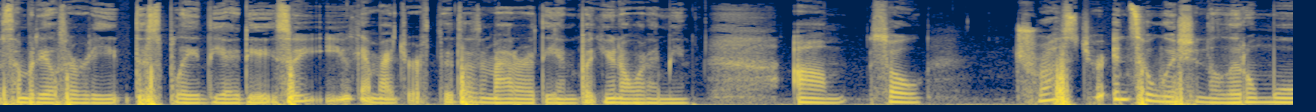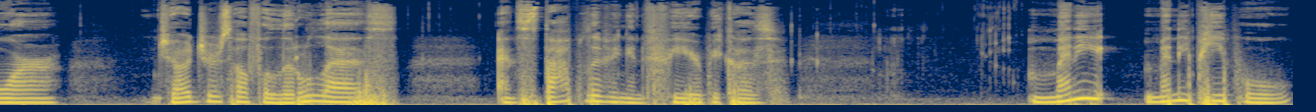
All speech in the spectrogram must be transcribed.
somebody else already displayed the idea. So you get my drift. It doesn't matter at the end, but you know what I mean. Um, so trust your intuition a little more, judge yourself a little less, and stop living in fear because many many people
